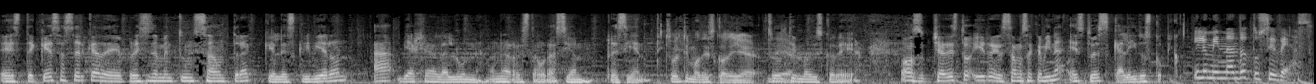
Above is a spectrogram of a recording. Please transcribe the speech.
este que es acerca de precisamente un soundtrack que le escribieron a Viaje a la Luna, una restauración reciente. Su último disco de Air. Su último disco de Air. Vamos a escuchar esto y regresamos a cabina. Esto es Caleidoscópico. Iluminando tus ideas.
